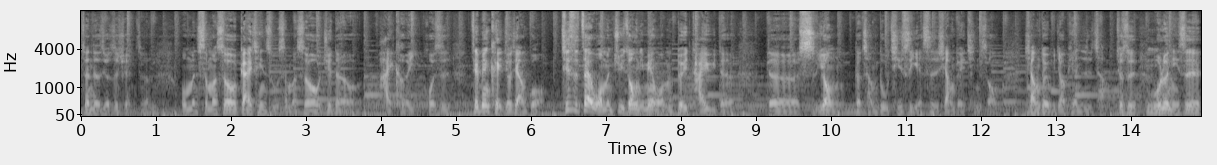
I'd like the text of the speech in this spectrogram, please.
真的就是选择。我们什么时候该清楚，什么时候觉得还可以，或是这边可以就这样过。其实，在我们剧中里面，我们对台语的。的使用的程度其实也是相对轻松，相对比较偏日常。就是无论你是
